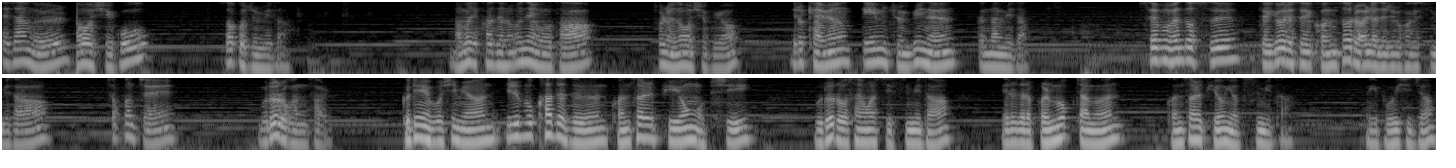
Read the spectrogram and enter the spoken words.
3장을 넣으시고 섞어줍니다. 나머지 카드는 은행으로 다 돌려 넣으시고요. 이렇게 하면 게임 준비는 끝납니다. 세븐 웬더스 대결에서의 건설을 알려드리도록 하겠습니다. 첫 번째, 무료로 건설. 그림에 보시면 일부 카드들은 건설 비용 없이 무료로 사용할 수 있습니다. 예를 들어 벌목장은 건설 비용이 없습니다. 여기 보이시죠?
